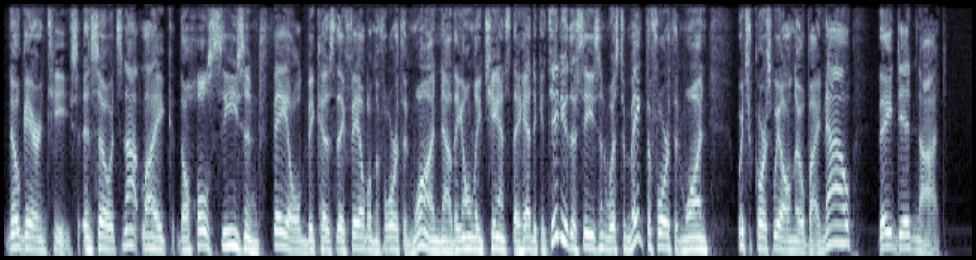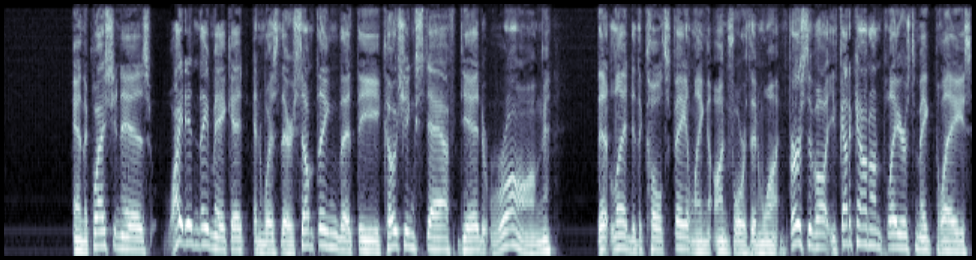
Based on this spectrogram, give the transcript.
No guarantees. And so it's not like the whole season failed because they failed on the fourth and one. Now, the only chance they had to continue the season was to make the fourth and one, which of course we all know by now they did not. And the question is, why didn't they make it? And was there something that the coaching staff did wrong that led to the Colts failing on fourth and one? First of all, you've got to count on players to make plays.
